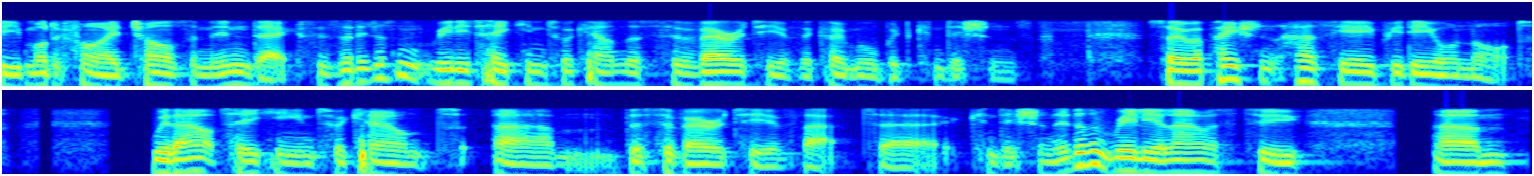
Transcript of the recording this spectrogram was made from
the modified Charlson index is that it doesn't really take into account the severity of the comorbid conditions. So a patient has COPD or not, without taking into account um, the severity of that uh, condition, it doesn't really allow us to um,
